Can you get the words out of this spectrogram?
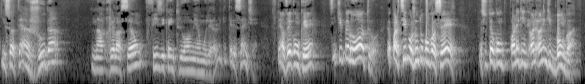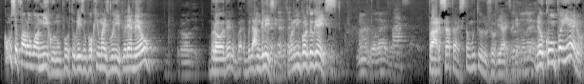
que isso até ajuda na relação física entre o homem e a mulher. Olha que interessante. Isso tem a ver com o quê? Sentir pelo outro. Eu participo junto com você. Eu sou teu, olha, que, olha, olha que bomba. Como você fala um amigo num português um pouquinho mais bonito? Ele é meu? Brother. Brother, inglês. Estou falando em português. Parça. Parça, tá, vocês estão muito joviais aqui. Meu companheiro.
